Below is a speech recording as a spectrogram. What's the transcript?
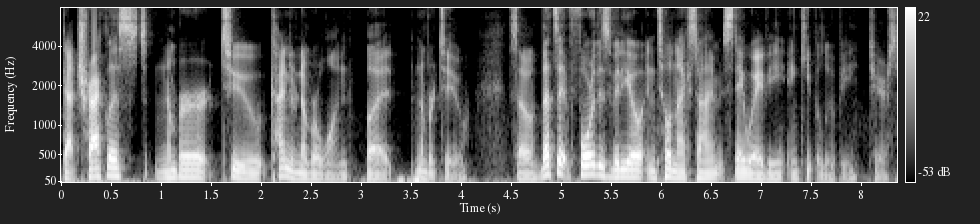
got track list number two, kind of number one, but number two. So that's it for this video. Until next time, stay wavy and keep it loopy. Cheers.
